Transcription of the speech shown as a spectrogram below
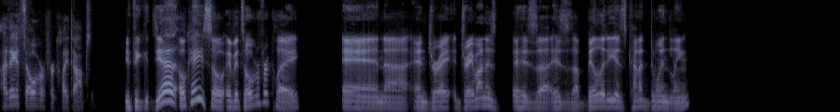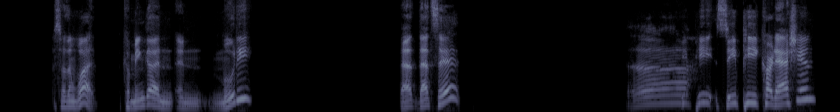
I think it's over for Klay Thompson. You think yeah, okay. So if it's over for Klay and uh and Dray Draymond is his uh his ability is kind of dwindling. So then what? Kuminga and, and Moody? That that's it. Uh, CP CP Kardashian.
